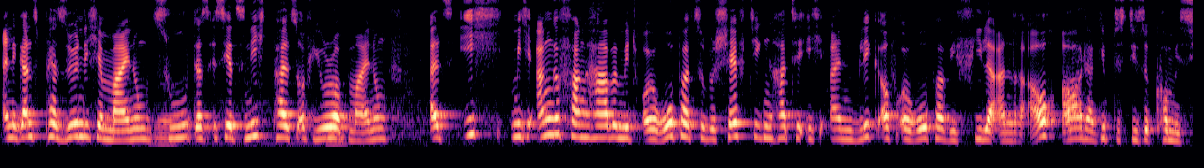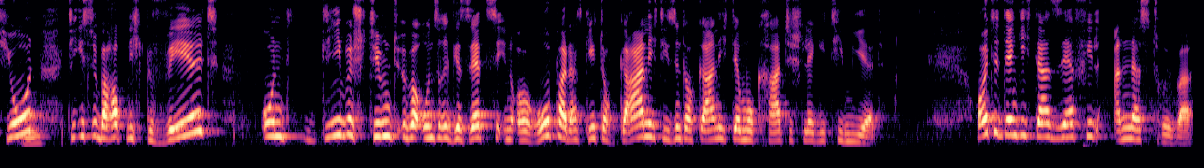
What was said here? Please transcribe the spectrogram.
eine ganz persönliche Meinung zu. Ja. Das ist jetzt nicht Pulse of Europe-Meinung. Als ich mich angefangen habe, mit Europa zu beschäftigen, hatte ich einen Blick auf Europa wie viele andere auch. Oh, da gibt es diese Kommission, mhm. die ist überhaupt nicht gewählt und die bestimmt über unsere Gesetze in Europa. Das geht doch gar nicht, die sind doch gar nicht demokratisch legitimiert. Heute denke ich da sehr viel anders drüber,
